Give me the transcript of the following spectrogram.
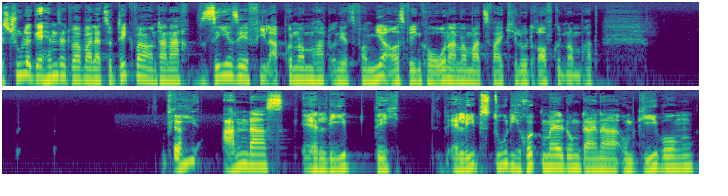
Schule gehänselt war, weil er zu dick war und danach sehr, sehr viel abgenommen hat und jetzt von mir aus wegen Corona nochmal zwei Kilo draufgenommen hat. Wie anders erlebt dich, erlebst du die Rückmeldung deiner Umgebung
